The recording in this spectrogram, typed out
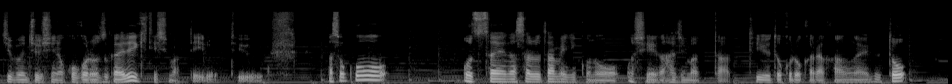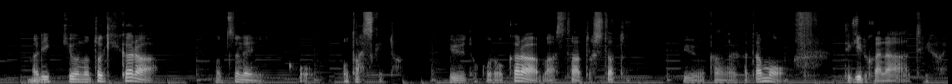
自分中心の心遣いで生きてしまっているっていう、まあ、そこをお伝えなさるためにこの教えが始まったっていうところから考えると、まあ、立教の時からまあ常にこうお助けというところからまあスタートしたという考え方もできるかなというふうに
